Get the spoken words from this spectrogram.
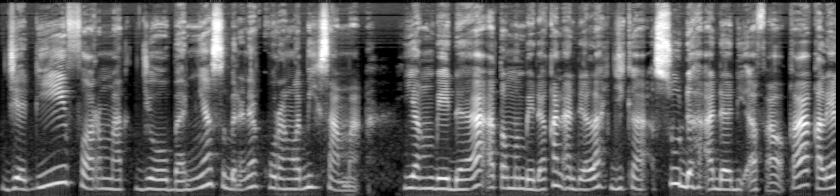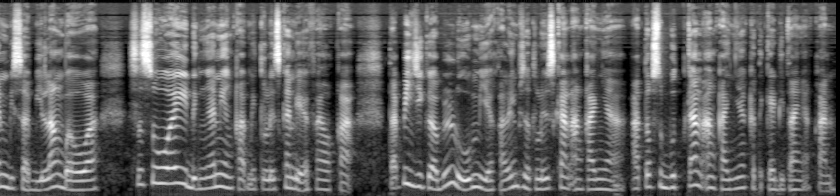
Jadi format jawabannya sebenarnya kurang lebih sama. Yang beda atau membedakan adalah jika sudah ada di FLK, kalian bisa bilang bahwa sesuai dengan yang kami tuliskan di FLK. Tapi jika belum, ya kalian bisa tuliskan angkanya atau sebutkan angkanya ketika ditanyakan.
